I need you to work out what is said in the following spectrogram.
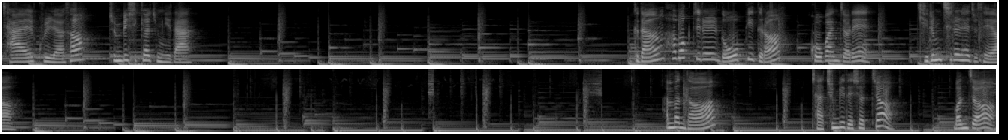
잘 굴려서 준비시켜 줍니다. 다음 허벅지를 높이 들어 고관절에 기름칠을 해주세요. 한 번 더. 자, 준비되셨죠? 먼저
